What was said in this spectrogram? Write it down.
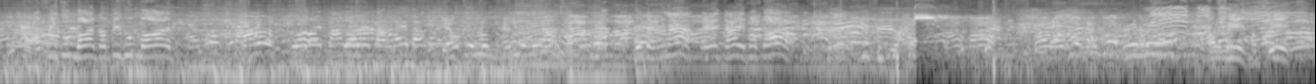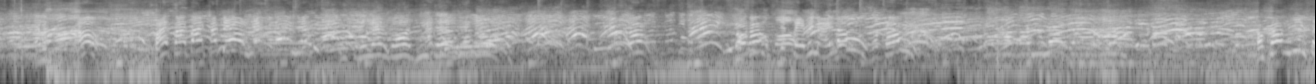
ปล่อยปล่อยเอาฟีทุ่มบอลเอาฟีทุ่มบอลตัวเลยปังตัวเลยปังไว้ปังเดี๋ยวลงแขนขึ้นไปข้างหน้าไปไกลๆพ่อพ่อเอาฟีเอาฟี เอาไปไปไปกันเดียวเลี้ยงไปเลยเลี้ยงไปเลย เลี้ยงบอลดีใจเลี้ยงบอล กองกองจะเตะไปไหนเล่ากองกองกองยิงแส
